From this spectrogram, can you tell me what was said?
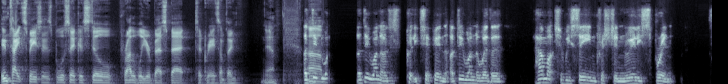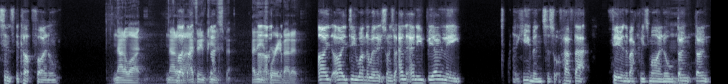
in tight spaces, Pulisic is still probably your best bet to create something. Yeah, I do. Um, I do wonder. I'll just quickly chip in. I do wonder whether how much have we seen Christian really sprint since the cup final? Not a lot. Not a like, lot. I think he's. I think he's worried about it. I I do wonder whether it's on his and and he'd be only human to sort of have that fear in the back of his mind. Or mm. don't don't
